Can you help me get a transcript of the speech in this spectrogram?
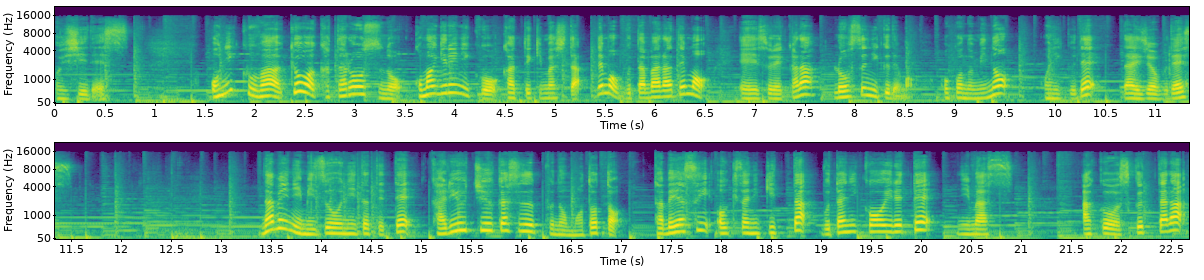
美味しいです。お肉は今日は肩ロースの細切れ肉を買ってきました。でも豚バラでも、えー、それからロース肉でもお好みのお肉で大丈夫です。鍋に水を煮立てて顆粒中華スープの素と食べやすい大きさに切った豚肉を入れて煮ます。アクをすくったら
